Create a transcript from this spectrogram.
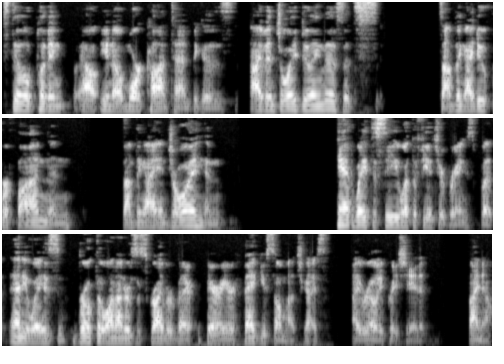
still putting out, you know, more content because I've enjoyed doing this. It's something I do for fun and something I enjoy and can't wait to see what the future brings. But anyways, broke the 100 subscriber bar- barrier. Thank you so much, guys. I really appreciate it. Bye now.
